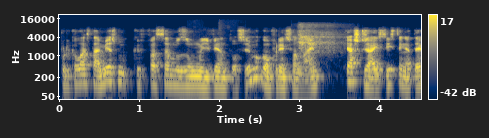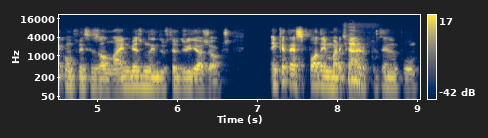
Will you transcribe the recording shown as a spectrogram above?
porque lá está, mesmo que façamos um evento, ou seja, uma conferência online, que acho que já existem até conferências online, mesmo na indústria dos videojogos, em que até se podem marcar, Sim. por exemplo,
